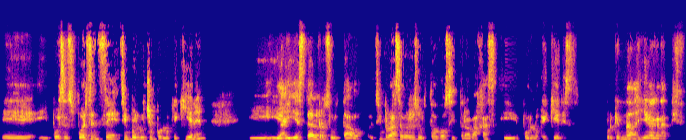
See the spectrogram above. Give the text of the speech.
Eh, y pues esfuércense, siempre luchen por lo que quieren y, ahí está el resultado. Siempre vas a ver resultados si trabajas y por lo que quieres, porque nada llega gratis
